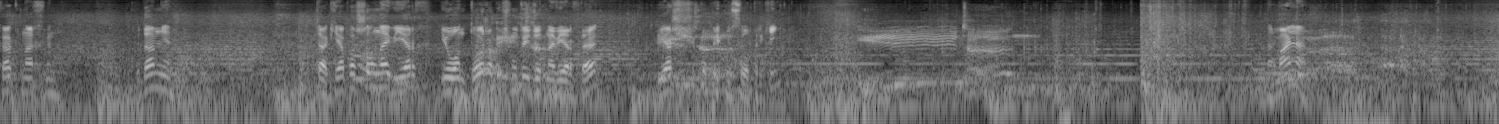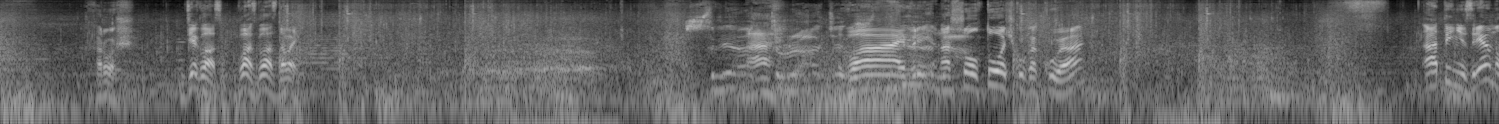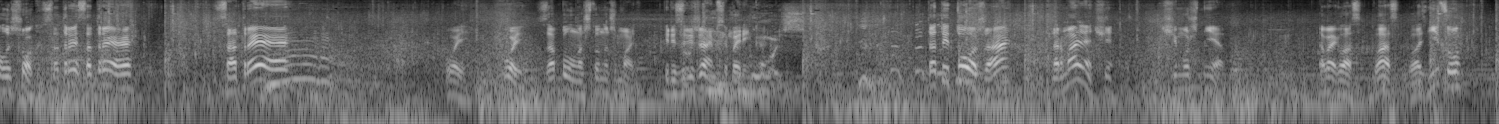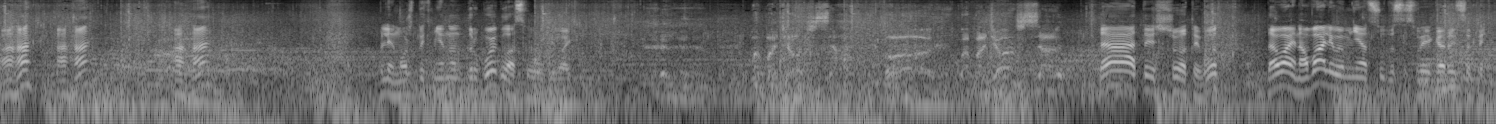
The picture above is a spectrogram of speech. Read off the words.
Как нахрен? Куда мне? Так, я пошел наверх. И он тоже почему-то идет наверх, да? Я щеку прикусил, прикинь. Нормально? хорош. Где глаз? Глаз, глаз, давай. Зря А, время. вре- нашел точку какую, а? А ты не зря, малышок? Сотре, сотре. Сотре. Ой, ой, забыл на что нажимать. Перезаряжаемся, Беренька. Да ты тоже, а? Нормально? Чи, чи может нет? Давай, глаз, глаз, глазницу. Ага, ага, ага. Блин, может быть мне надо другой глаз его убивать? Попадешься. Ох, попадешься. Да, ты шо ты, вот давай, наваливай мне отсюда со своей горы с этой.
